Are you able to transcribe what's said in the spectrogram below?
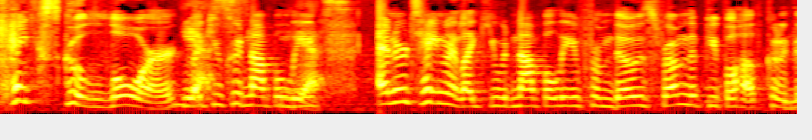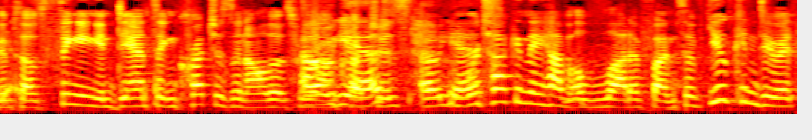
cakes galore. yes. Like you could not believe. Yes. Entertainment like you would not believe from those from the People Health Clinic Yes. themselves, singing and dancing, crutches and all those were Oh, on yes. crutches. Oh, yes. We're talking they have a lot of fun. So if you can do it,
